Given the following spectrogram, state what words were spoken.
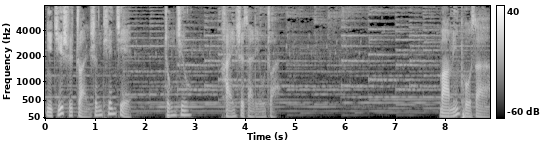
你即使转生天界，终究还是在流转。马明菩萨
